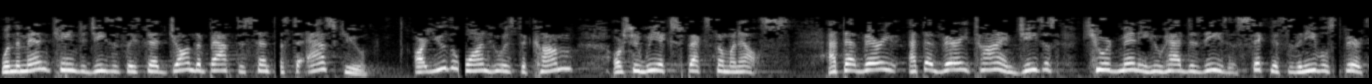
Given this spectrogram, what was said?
When the men came to Jesus, they said, John the Baptist sent us to ask you, are you the one who is to come, or should we expect someone else? At that very at that very time, Jesus cured many who had diseases, sicknesses, and evil spirits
